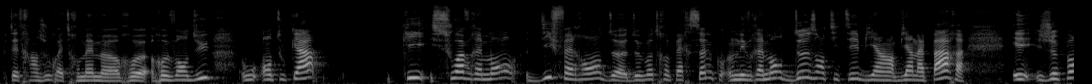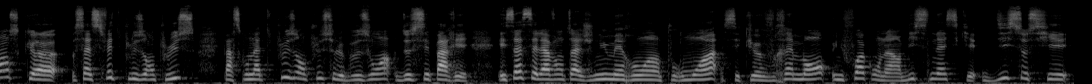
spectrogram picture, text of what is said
peut-être un jour être même revendus, ou en tout cas qui soit vraiment différent de, votre personne. On est vraiment deux entités bien, bien à part. Et je pense que ça se fait de plus en plus parce qu'on a de plus en plus le besoin de séparer. Et ça, c'est l'avantage numéro un pour moi, c'est que vraiment, une fois qu'on a un business qui est dissocié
